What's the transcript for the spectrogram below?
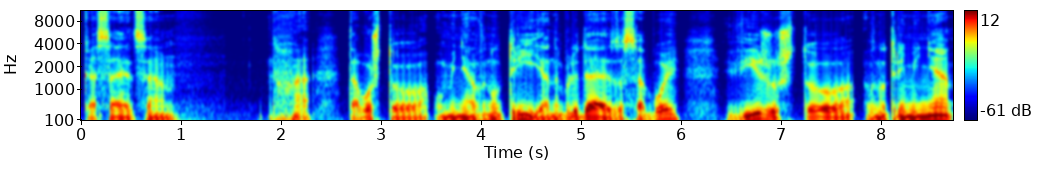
касается того, что у меня внутри, я наблюдаю за собой, вижу, что внутри меня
